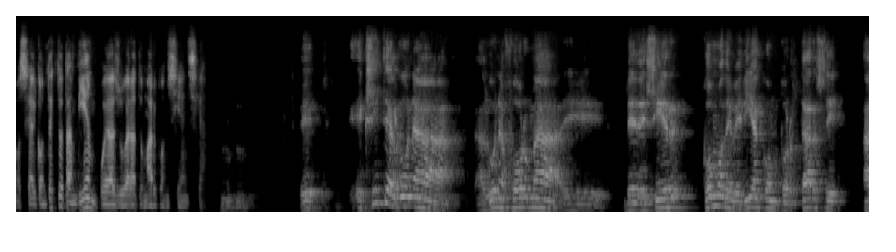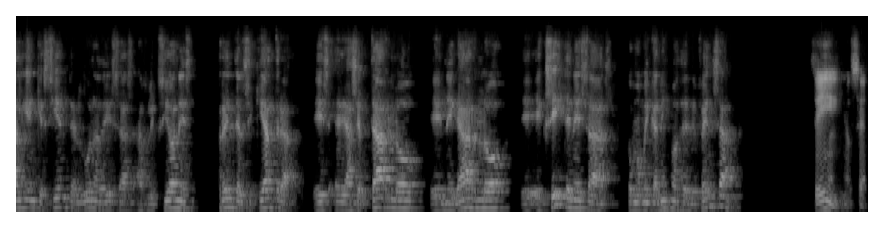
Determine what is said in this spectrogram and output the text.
O sea, el contexto también puede ayudar a tomar conciencia. Eh, ¿Existe alguna, alguna forma eh, de decir cómo debería comportarse alguien que siente alguna de esas aflicciones frente al psiquiatra, es eh, aceptarlo, eh, negarlo, ¿existen esas como mecanismos de defensa? Sí, o sea,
